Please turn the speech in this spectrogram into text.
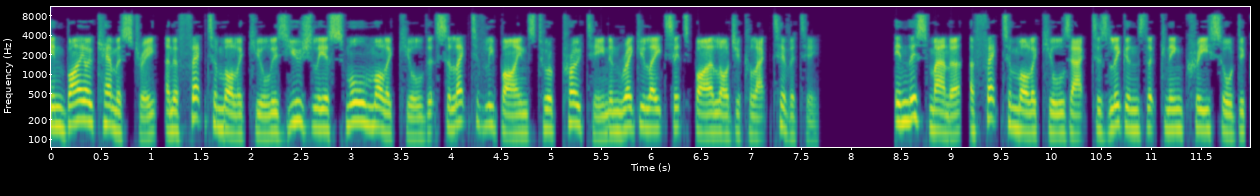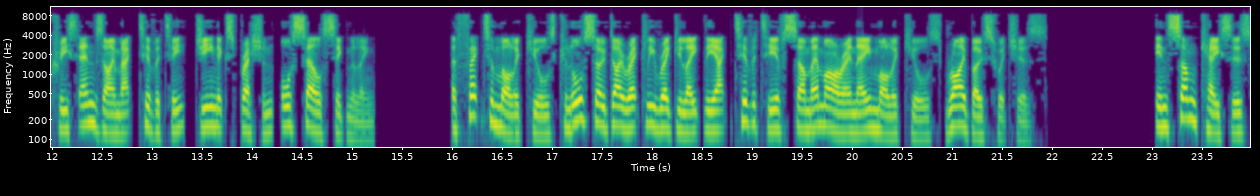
In biochemistry, an effector molecule is usually a small molecule that selectively binds to a protein and regulates its biological activity. In this manner, effector molecules act as ligands that can increase or decrease enzyme activity, gene expression, or cell signaling. Effector molecules can also directly regulate the activity of some mRNA molecules riboswitches. In some cases,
